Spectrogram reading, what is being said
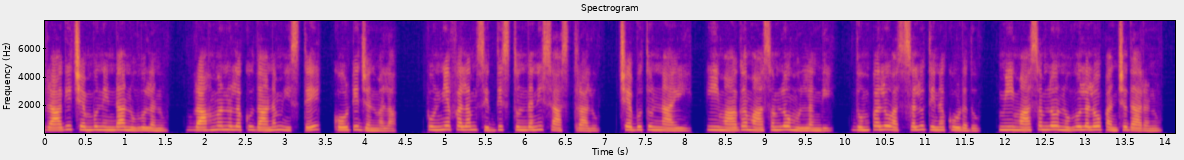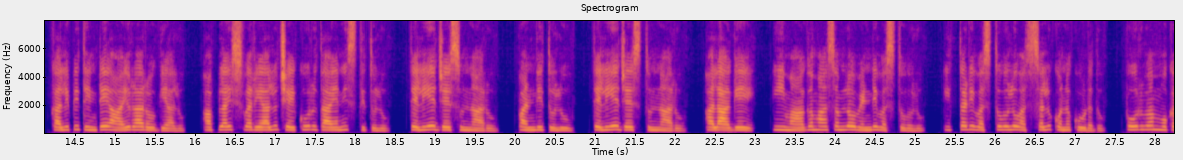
రాగి చెంబు నిండా నువ్వులను బ్రాహ్మణులకు దానం ఇస్తే కోటి జన్మల పుణ్యఫలం సిద్ధిస్తుందని శాస్త్రాలు చెబుతున్నాయి. ఈ మాఘ మాసంలో ముల్లంగి దుంపలు అస్సలు తినకూడదు. మీ మాసంలో నువ్వులలో పంచదారను కలిపి తింటే ఆయురారోగ్యాలు అప్లైశ్వర్యాలు చేకూరుతాయని స్థితులు తెలియజేస్తున్నారు పండితులు. తెలియజేస్తున్నారు. అలాగే ఈ మాఘమాసంలో వెండి వస్తువులు ఇత్తడి వస్తువులు అస్సలు కొనకూడదు. పూర్వం ఒక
